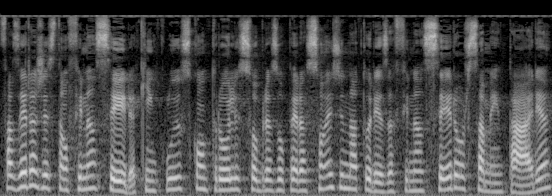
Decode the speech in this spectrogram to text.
Fazer a gestão financeira, que inclui os controles sobre as operações de natureza financeira orçamentária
